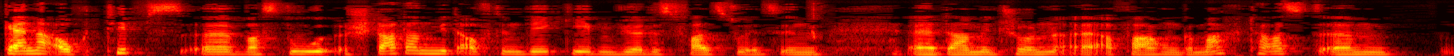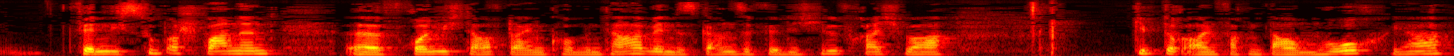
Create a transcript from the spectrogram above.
gerne auch Tipps, äh, was du Startern mit auf den Weg geben würdest, falls du jetzt in, äh, damit schon äh, Erfahrung gemacht hast. Ähm, Fände ich super spannend. Äh, Freue mich da auf deinen Kommentar, wenn das Ganze für dich hilfreich war. Gib doch einfach einen Daumen hoch, ja.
